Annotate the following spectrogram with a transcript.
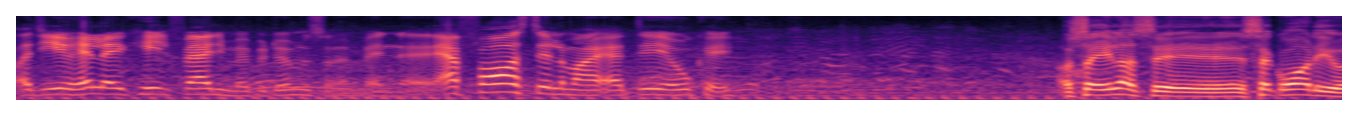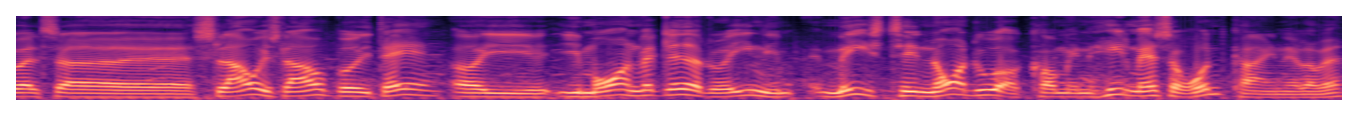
og de er jo heller ikke helt færdige med bedømmelserne, men øh, jeg forestiller mig, at det er okay. Og så ellers, øh, så går det jo altså øh, slag i slag, både i dag og i, i morgen. Hvad glæder du dig egentlig mest til? Når du at komme en hel masse rundt, Karin, eller hvad?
